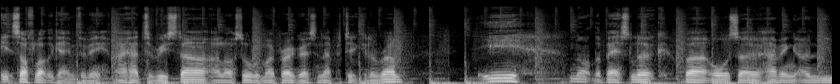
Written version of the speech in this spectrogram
It soft locked the game for me. I had to restart, I lost all of my progress in that particular run. Eh, not the best look, but also having only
